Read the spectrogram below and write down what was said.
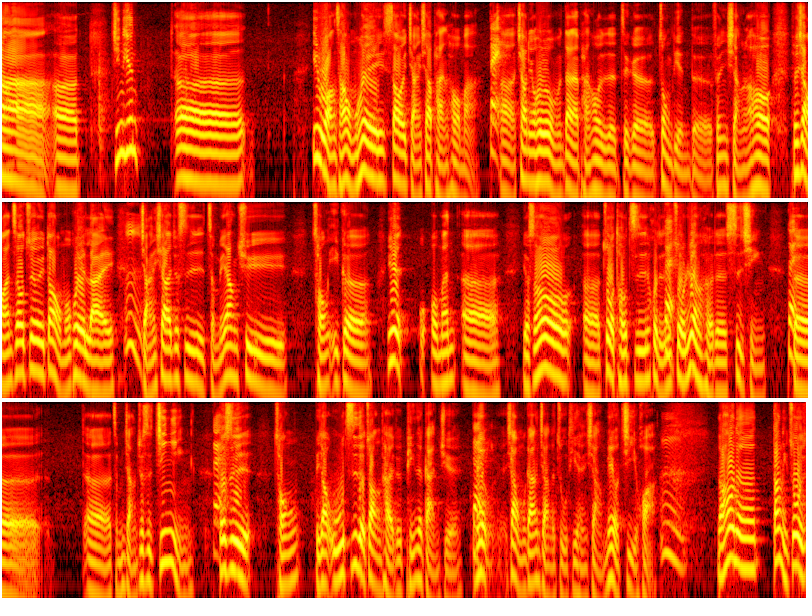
呃，今天呃，一如往常，我们会稍微讲一下盘后嘛。对。呃，俏妞会为我们带来盘后的这个重点的分享，然后分享完之后，最后一段我们会来嗯。讲一下，就是怎么样去从一个，因为我我们呃有时候呃做投资或者是做任何的事情对的呃怎么讲，就是经营对。都是从比较无知的状态，就是凭着感觉，没有像我们刚刚讲的主题很像，没有计划。嗯，然后呢，当你做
